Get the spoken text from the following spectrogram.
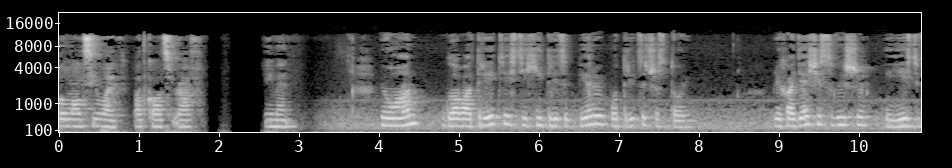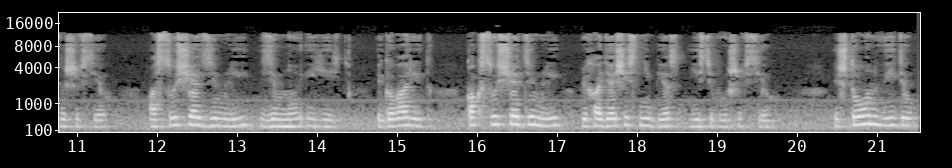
will not see life, but God's wrath. Amen. Иоанн, глава 3, стихи 31 по 36. «Приходящий свыше и есть выше всех, а сущий от земли земной и есть, и говорит, как сущий от земли, приходящий с небес, есть выше всех. И что он видел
